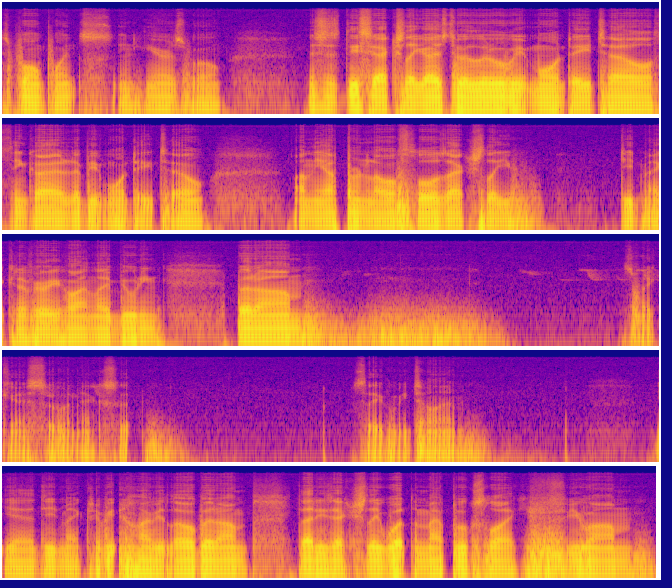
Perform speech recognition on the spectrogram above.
spawn points in here as well. This is this actually goes to a little bit more detail. I think I added a bit more detail on the upper and lower floors. Actually, did make it a very high and low building, but um, let's make a an exit. Save me time. Yeah, I did make it a bit high, a bit lower, but um, that is actually what the map looks like if you um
